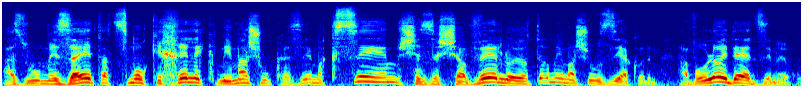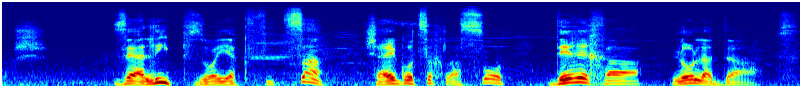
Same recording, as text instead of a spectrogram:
אז הוא מזהה את עצמו כחלק ממשהו כזה מקסים, שזה שווה לו יותר ממה שהוא זיהה קודם. אבל הוא לא יודע את זה מראש. זה הליפ, זוהי הקפיצה שהאגו צריך לעשות דרך הלא לדעת.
